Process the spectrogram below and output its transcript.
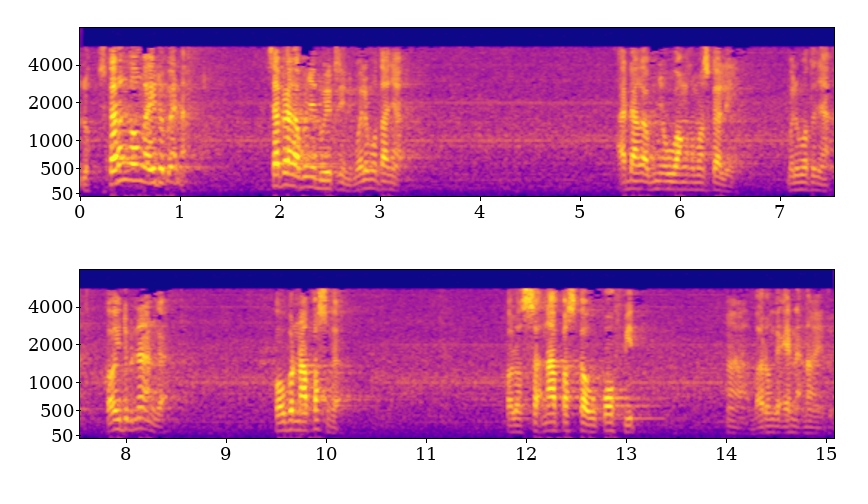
Loh, sekarang kau nggak hidup enak. Siapa yang nggak punya duit sini? Boleh mau tanya? Ada nggak punya uang sama sekali? Boleh mau tanya, kau hidup enak nggak? Kau bernapas nggak? Kalau sesak napas kau covid, nah baru nggak enak nah itu.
